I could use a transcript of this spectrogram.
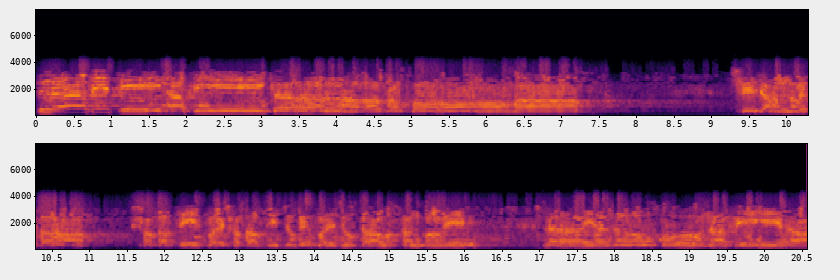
لابثين فيك أحقابا সে জাহান নামে তারা শতাব্দী পরে শতাব্দী যুগে পরে যুগ তারা অবস্থান করবে لا يذوقون فيها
